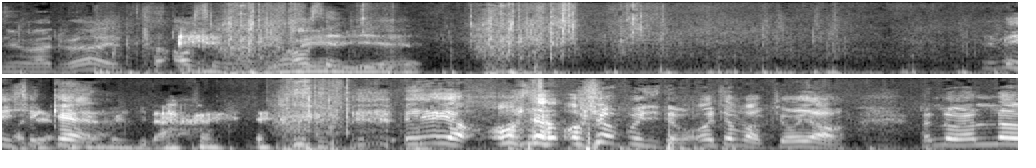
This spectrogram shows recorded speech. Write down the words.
ဒီမှာတို့အောက်စင်အောက်စင်ကြီးဒီမေးရှက်ကန်မကြည့်တာအေးအေးအော်ချက်အော်ချက်ပွင့်ကြည့်တယ်အော်ချက်မှာပြောရအောင် hello hello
